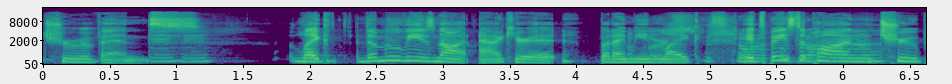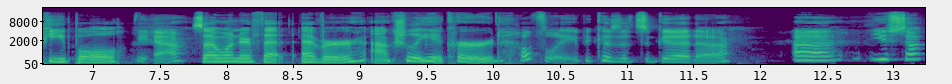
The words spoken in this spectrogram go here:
true events. Mm-hmm. Like the movie is not accurate, but I mean, course. like it's Historical based upon true people. Yeah, So I wonder if that ever actually occurred. hopefully because it's a good. Uh, uh, you suck.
